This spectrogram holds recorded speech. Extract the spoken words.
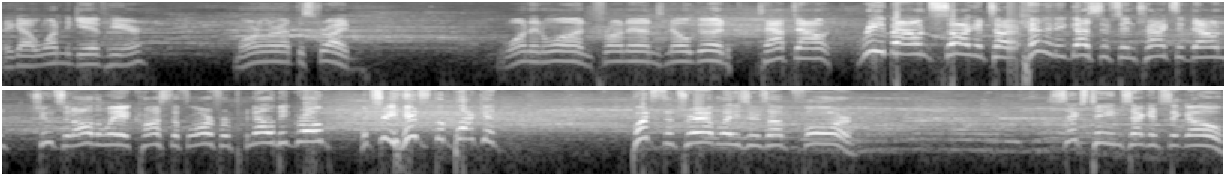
They got one to give here. Morler at the stripe. One and one. Front end's no good. Tapped out. Rebound, Saugatuck. Kennedy Gustafson tracks it down, shoots it all the way across the floor for Penelope Grove, and she hits the bucket. Puts the Trailblazers up four. 16 seconds to go.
